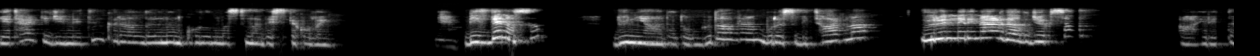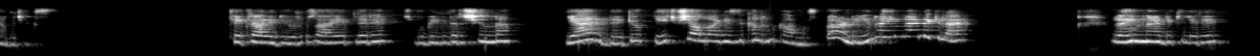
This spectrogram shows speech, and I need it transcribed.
Yeter ki cennetin krallığının kurulmasına destek olayım. Bizde nasıl? Dünyada doğru davran, burası bir tarla. Ürünleri nerede alacaksın? Ahirette alacaksın. Tekrar ediyoruz ayetleri. Bu bilgiler ışığında yerde, gökte hiçbir şey Allah'a gizli kalır mı kalmaz. Örneğin rahimlerdekiler. Rahimlerdekileri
